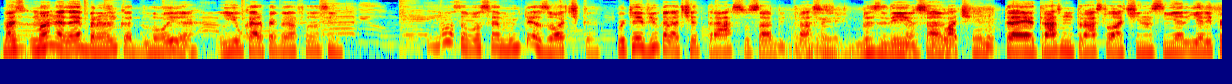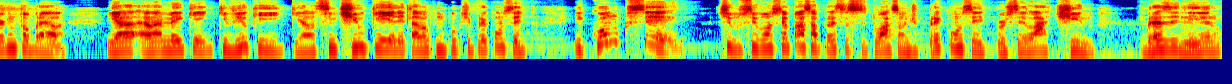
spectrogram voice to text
Mas, mano, ela é branca, loira, e o cara pegou ela e falou assim: Nossa, você é muito exótica. Porque viu que ela tinha traços, sabe? Traços brasileiros, sabe? Latino. tra é, traça um traço latino assim, e ele- e ele perguntou pra ela. E ela, ela meio que, que viu que, que ela sentiu que ele tava com um pouco de preconceito. E como que você, tipo, se você passar por essa situação de preconceito por ser latino, brasileiro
